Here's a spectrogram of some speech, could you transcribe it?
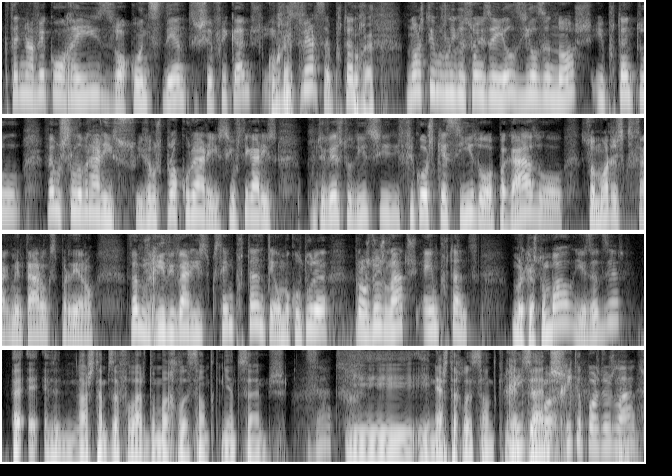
que tenham a ver com raízes ou com antecedentes africanos Correto. e vice-versa. Portanto, Correto. nós temos ligações a eles e eles a nós, e portanto vamos celebrar isso e vamos procurar isso, investigar isso. Muitas vezes tu dizes ficou esquecido ou apagado, ou são memórias que se fragmentaram, que se perderam. Vamos revivar isso, porque isso é importante. É uma cultura para os dois lados, é importante. O Marquês de Pombal, ias a dizer? Eh, eh, nós estamos a falar de uma relação de 500 anos. Exato. E, e, nesta relação de 500 rica anos. Por, rica para os dois lados.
